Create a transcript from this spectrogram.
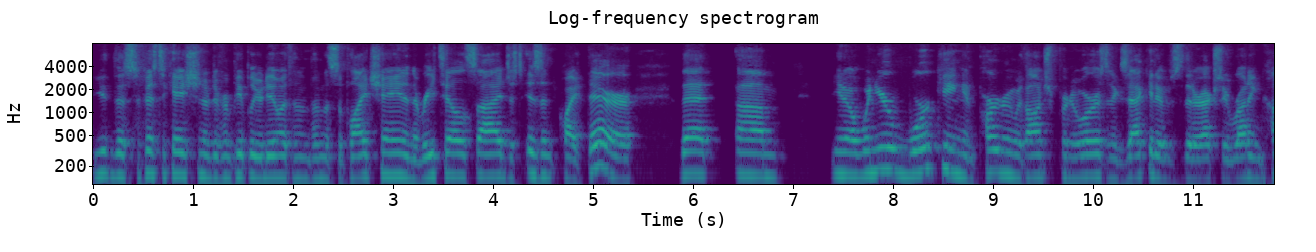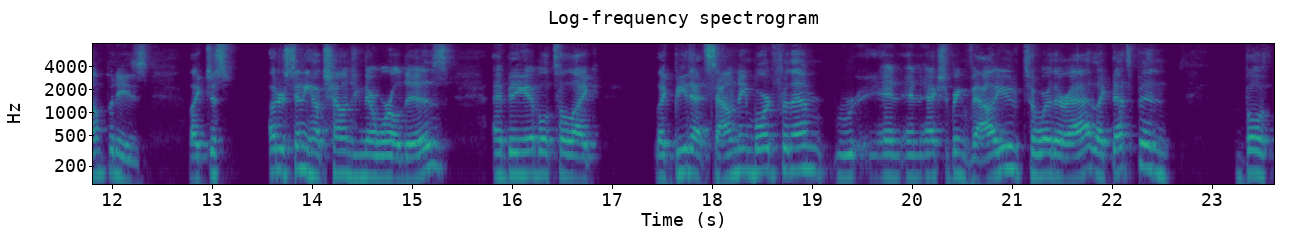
you, the sophistication of different people you're dealing with from the supply chain and the retail side just isn't quite there. That um, you know when you're working and partnering with entrepreneurs and executives that are actually running companies like just understanding how challenging their world is and being able to like like be that sounding board for them and and actually bring value to where they're at like that's been both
